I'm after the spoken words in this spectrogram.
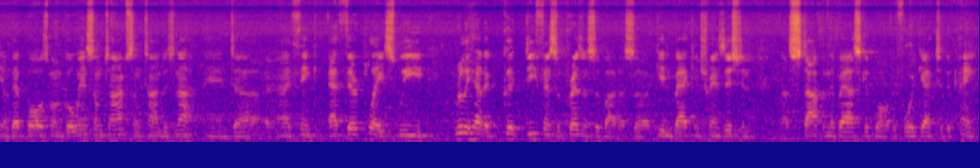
you know that ball is going to go in sometimes, sometimes it's not. And, uh, I think at their place we really had a good defensive presence about us, uh, getting back in transition uh, stopping the basketball before it got to the paint,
